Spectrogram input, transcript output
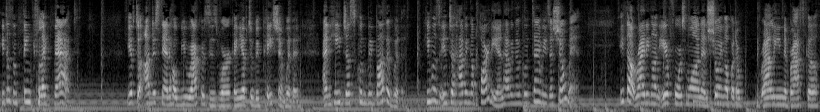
He doesn't think like that. You have to understand how bureaucracies work and you have to be patient with it. And he just couldn't be bothered with it. He was into having a party and having a good time. He's a showman. He thought riding on Air Force One and showing up at a rally in Nebraska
